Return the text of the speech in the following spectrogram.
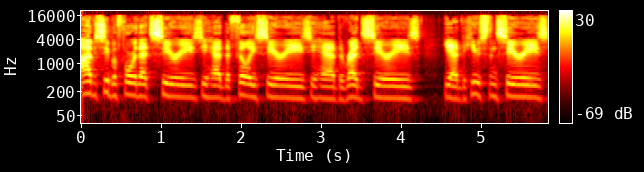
Obviously, before that series, you had the Philly series, you had the Red series, you had the Houston series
